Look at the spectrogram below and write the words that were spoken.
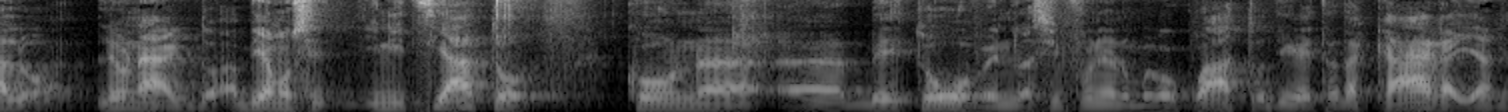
Allora, Leonardo, abbiamo iniziato con eh, Beethoven, la sinfonia numero 4, diretta da Karajan,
